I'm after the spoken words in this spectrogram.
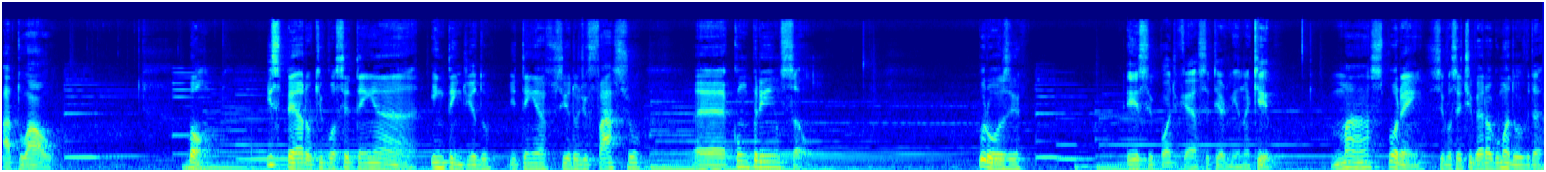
atual. Bom, espero que você tenha entendido e tenha sido de fácil é, compreensão. Por hoje, esse podcast termina aqui. Mas, porém, se você tiver alguma dúvida,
